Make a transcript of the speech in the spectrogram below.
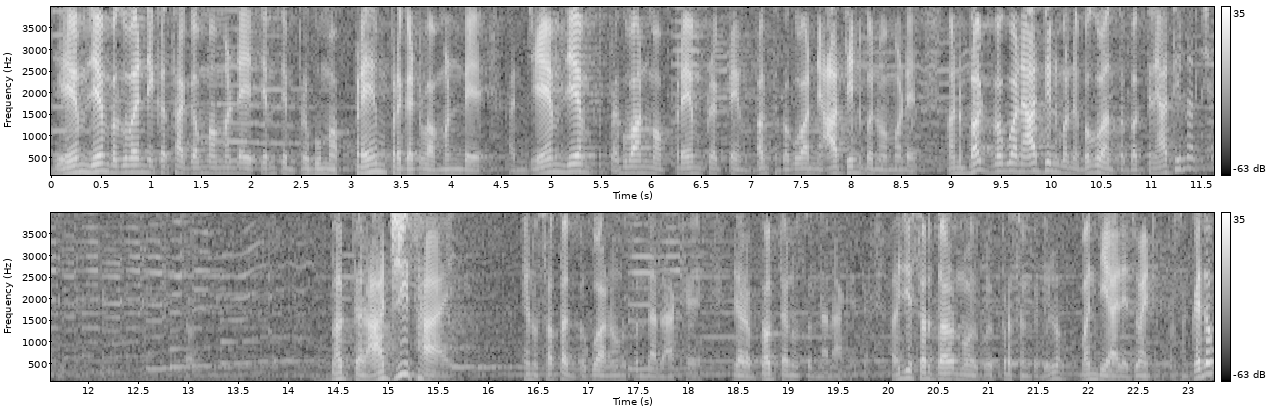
જેમ જેમ ભગવાનની કથા ગમવા માંડે તેમ તેમ પ્રભુમાં પ્રેમ પ્રગટવા માંડે. અને જેમ જેમ ભગવાનમાં પ્રેમ પ્રગટે એમ ભક્ત ભગવાનને આધીન બનવા માંડે. અને ભક્ત ભગવાનને આધીન બને, ભગવાન તો ભક્તને આધીન જ છે. ભક્ત રાજી થાય, એનું સતત ભગવાન અનુસંધાન રાખે. જ્યારે ભક્ત અનુસંધાન રાખે હજી સરદારનો એક પ્રસંગ કહી લો. બંધી આરે જોઈન્ટ પ્રસંગ. કહી દઉં?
